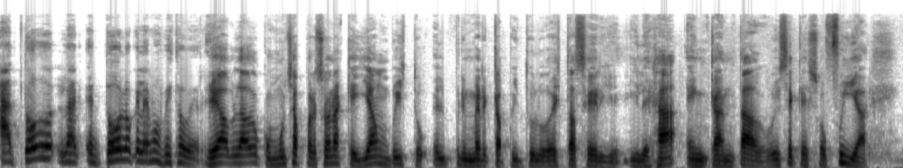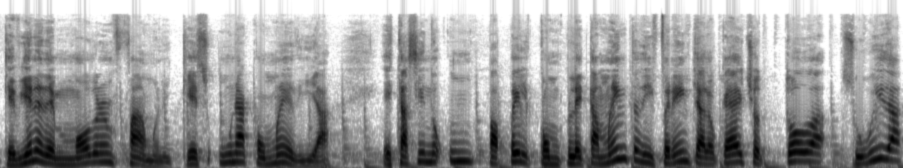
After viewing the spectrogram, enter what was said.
a todo, la- eh, todo lo que le hemos visto ver. He hablado con muchas personas que ya han visto el primer capítulo de esta serie y les ha encantado. Dice que Sofía, que viene de Modern Family, que es una comedia, está haciendo un papel completamente diferente a lo que ha hecho toda su vida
